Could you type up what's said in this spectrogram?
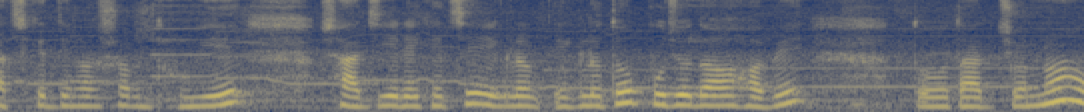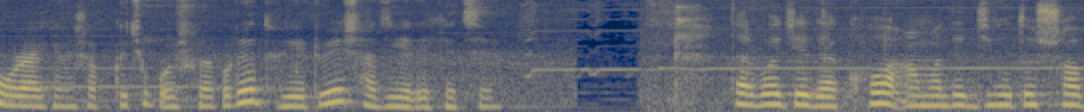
আজকের দিন ওরা সব ধুয়ে সাজিয়ে রেখেছে, এগুলো, এগুলোতেও পুজো দেওয়া হবে। তো তার জন্য ওরা এখানে সব কিছু পরিষ্কার করে ধুয়ে টুয়ে সাজিয়ে রেখেছে। তারপর যে দেখো, আমাদের যেহেতু সব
